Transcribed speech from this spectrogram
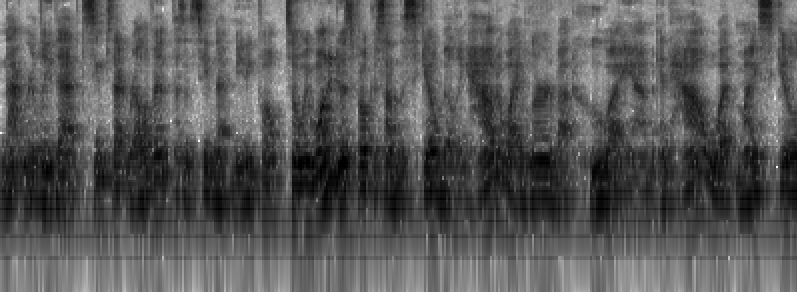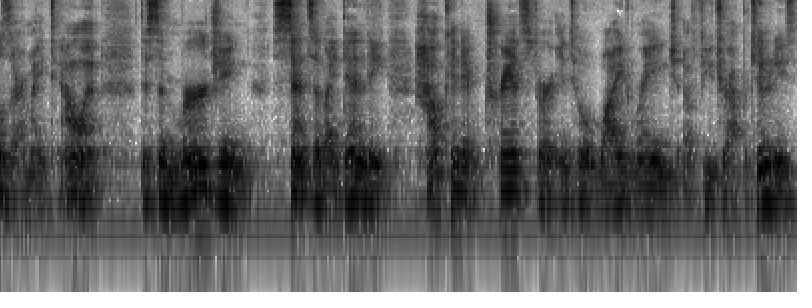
not really that seems that relevant, doesn't seem that meaningful. So what we want to do is focus on the skill building. How do I learn about who I am and how what my skills are, my talent, this emerging sense of identity, how can it transfer into a wide range of future opportunities?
